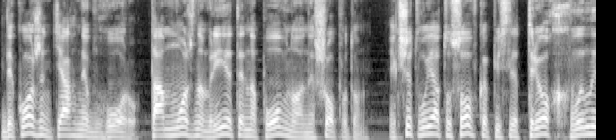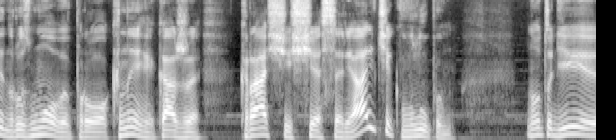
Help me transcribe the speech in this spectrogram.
де кожен тягне вгору. Там можна мріяти наповну, а не шепотом. Якщо твоя тусовка після трьох хвилин розмови про книги каже краще ще серіальчик влупим, ну тоді,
